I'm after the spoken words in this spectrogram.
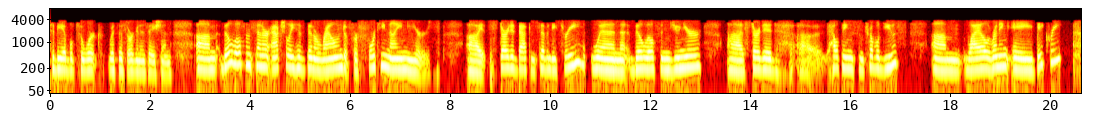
to be able to work with this organization. Um, Bill Wilson Center actually has been around for 49 years. Uh, it started back in 73 when Bill Wilson Jr. Uh, started uh, helping some troubled youth um, while running a bakery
